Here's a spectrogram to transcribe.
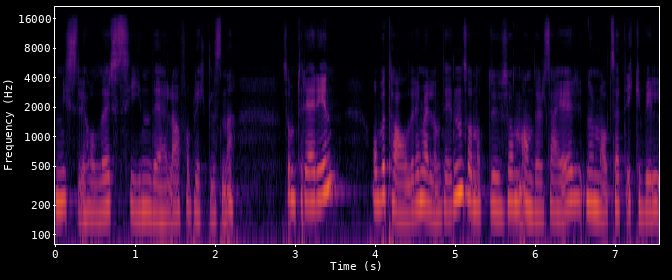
misligholder sin del av forpliktelsene. Som trer inn og betaler i mellomtiden, sånn at du som andelseier normalt sett ikke vil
